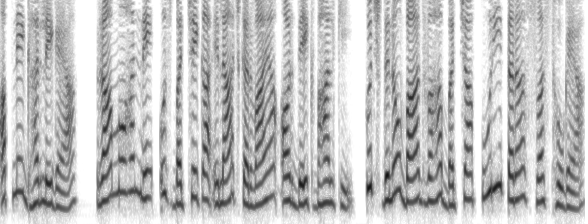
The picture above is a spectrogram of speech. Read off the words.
अपने घर ले गया। राममोहन ने उस बच्चे का इलाज करवाया और देखभाल की। कुछ दिनों बाद वह बच्चा पूरी तरह स्वस्थ हो गया।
